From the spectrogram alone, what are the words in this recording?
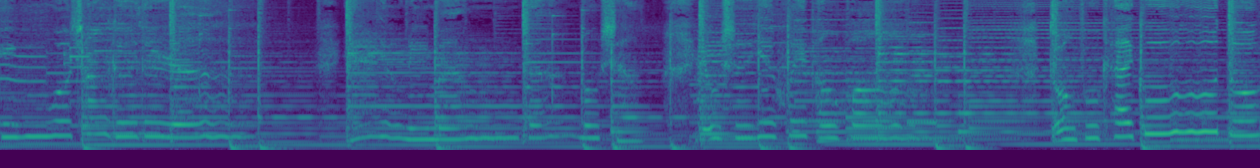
听我唱歌的人，也有你们的梦想，有时也会彷徨，躲不开孤独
